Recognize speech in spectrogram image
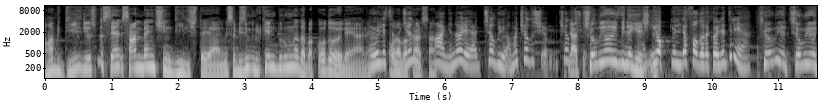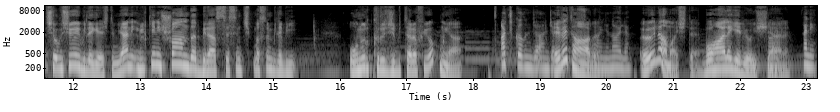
Abi değil diyorsun da sen, sen ben için değil işte yani. Mesela bizim ülkenin durumuna da bak o da öyle yani. Öyle tabii Ona canım. bakarsan. Aynen öyle ya. Çalıyor ama çalışıyor. çalışıyor. Ya çalıyor bile geçtim. Yani yok laf olarak öyledir ya. Çalıyor çalıyor çalışıyor bile geçtim. Yani ülkenin şu anda biraz sesin çıkmasının bile bir onur kırıcı bir tarafı yok mu ya? Aç kalınca ancak. Evet yapıyorsun. abi. Aynen öyle. Öyle ama işte. Bu hale geliyor iş yani. Hani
